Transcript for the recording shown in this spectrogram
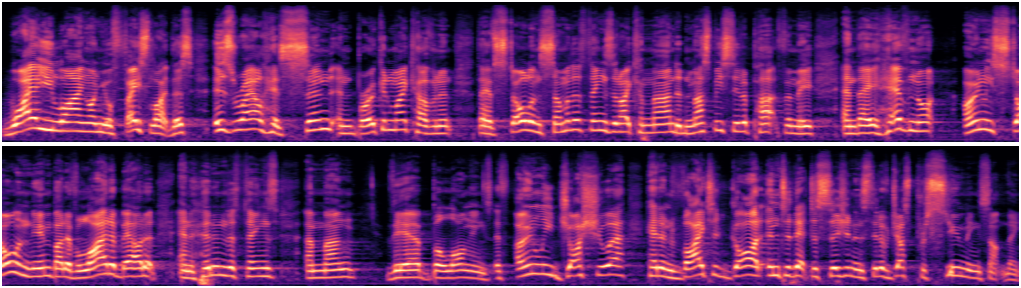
Why are you lying on your face like this? Israel has sinned and broken my covenant. They have stolen some of the things that I commanded must be set apart for me, and they have not only stolen them, but have lied about it and hidden the things among their belongings. If only Joshua had invited God into that decision instead of just presuming something,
